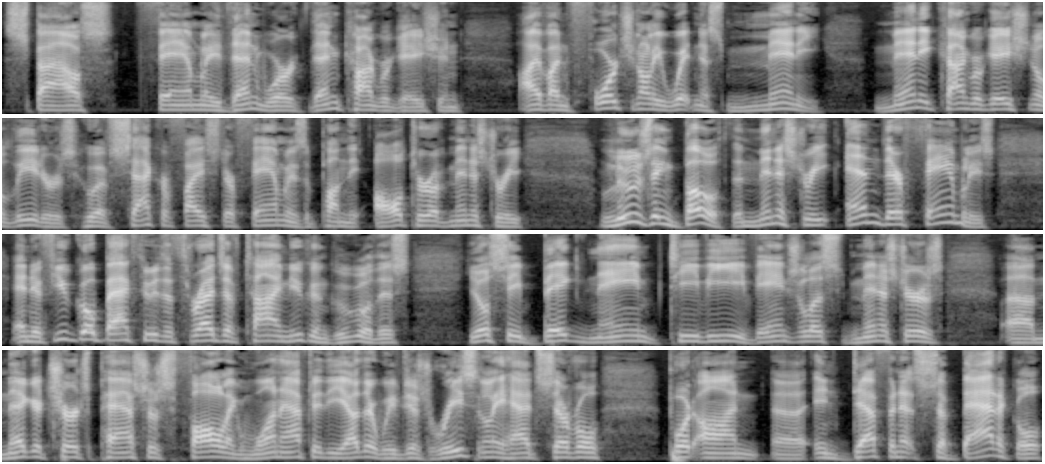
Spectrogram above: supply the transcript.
spouse, family, then work, then congregation. I've unfortunately witnessed many, many congregational leaders who have sacrificed their families upon the altar of ministry, losing both the ministry and their families. And if you go back through the threads of time, you can Google this. You'll see big name TV evangelists, ministers, uh, mega church pastors falling one after the other. We've just recently had several put on uh, indefinite sabbatical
